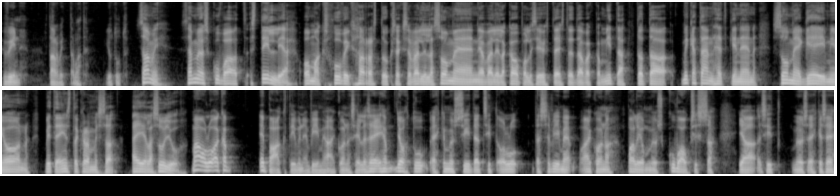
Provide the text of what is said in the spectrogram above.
hyvin tarvittavat jutut. Sami, sä myös kuvaat stilliä omaksi huviksi, harrastukseksi välillä someen ja välillä kaupallisia yhteistyötä ja vaikka mitä. Tota, mikä tämänhetkinen somegeimi on? Miten Instagramissa äijällä sujuu? Mä oon ollut aika epäaktiivinen viime aikoina siellä. Se ihan johtuu ehkä myös siitä, että sit on ollut tässä viime aikoina paljon myös kuvauksissa ja sitten myös ehkä se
